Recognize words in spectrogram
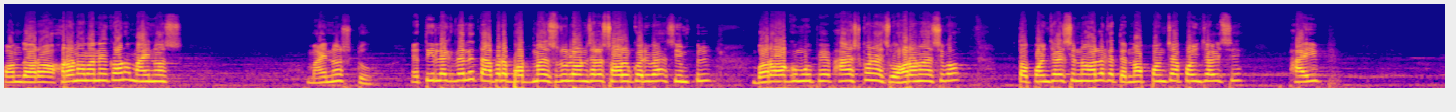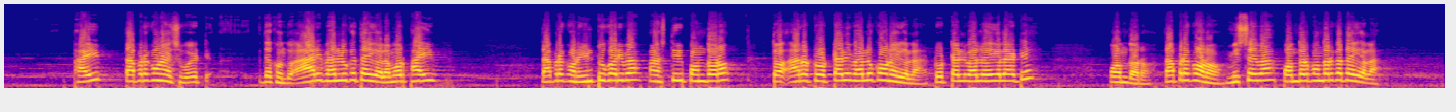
পনের হরণ মানে কোণ মাইনস মাইনস টু এটি লিখিদেলে তাপরে বদমাস রুল অনুসারে সলভ করা সিম্পল বরগু মু ফার্স্ট কোণ আসব হরণ আসব তো পঁয়চাশ নহলে কেতে ন পঞ্চা পঁয়চাশ ফাইভ ফাইভ তাপরে কোণ আসব দেখুন আরি ভ্যালু কেতে হয়ে গেল মোর ফাইভ তাপরে কোণ ইন্টু করা পাঁচ তিন পনের তো আর টোটাল ভ্যালু কোণ হয়ে গেল টোটাল ভ্যালু হয়ে গেল এটি পনের তাপরে কোণ মিশাইবা পনের পনের কেতে হয়ে গেল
